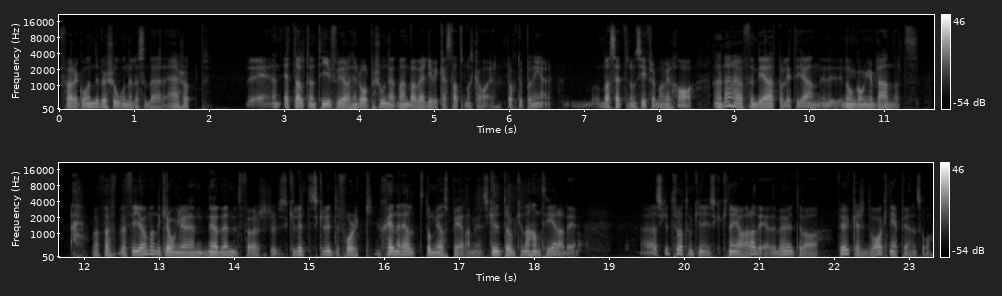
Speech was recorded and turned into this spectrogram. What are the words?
föregående version eller sådär, är så att ett alternativ för att göra sin rollperson är att man bara väljer vilka stats man ska ha, rakt upp och ner. Och bara sätter de siffror man vill ha. Och det där har jag funderat på lite grann, någon gång ibland, att äh, varför, varför, gör man det krångligare än nödvändigt för? Skulle, skulle inte folk generellt, de jag spelar med, skulle inte de kunna hantera det? Jag skulle tro att de skulle kunna göra det. Det behöver inte vara, det behöver kanske inte vara knepigare än så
